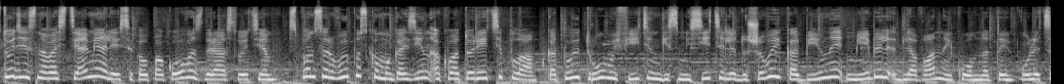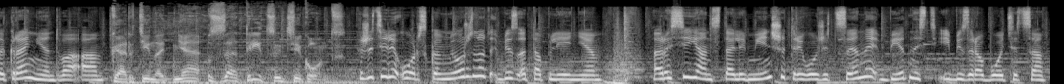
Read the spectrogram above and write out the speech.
Студии с новостями Олеся Колпакова. Здравствуйте. Спонсор выпуска – магазин «Акватория тепла». Котлы, трубы, фитинги, смесители, душевые кабины, мебель для ванной комнаты. Улица Крайняя, 2А. Картина дня за 30 секунд. Жители Орска мерзнут без отопления. А россиян стали меньше тревожить цены, бедность и безработица.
